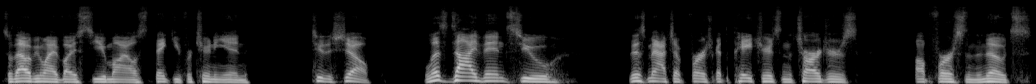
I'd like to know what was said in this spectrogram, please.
So that would be my advice to you, Miles. Thank you for tuning in to the show. Let's dive into this matchup first. We got the Patriots and the Chargers up first in the notes.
